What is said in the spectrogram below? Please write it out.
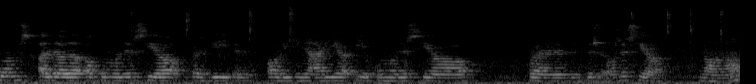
uns allò d'acumulació, és dir, originària i acumulació per despossessió. No, no?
